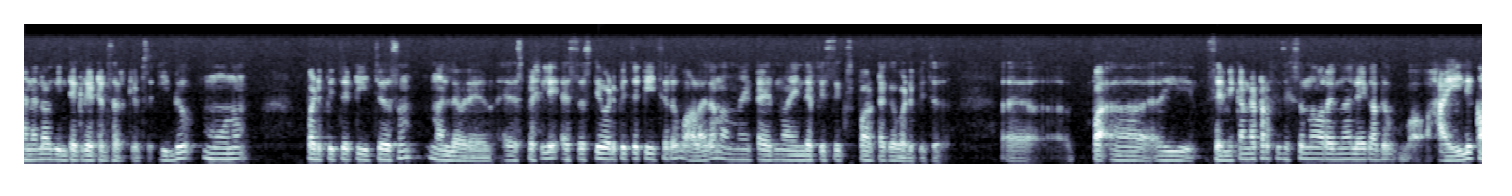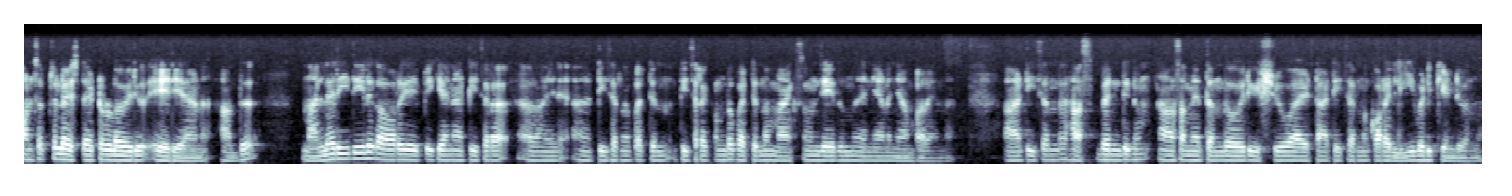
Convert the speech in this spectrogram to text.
analog integrated circuits ഇത് മൂന്നും പഠിപ്പിച്ച ടീച്ചേഴ്സും നല്ലവരായിരുന്നു. എസ്പെഷ്യലി എസ് എസ് ടി പഠിപ്പിച്ച ടീച്ചർ വളരെ നന്നായിട്ടായിരുന്നു അതിന്റെ ഫിസിക്സ് പാർട്ടൊക്കെ പഠിപ്പിച്ചത്. ഈ സെമി കണ്ടക്ടർ ഫിസിക്സ് എന്ന് പറയുന്നതിലേക്ക് അത് ഹൈലി കോൺസെപ്റ്റലൈസ്ഡ് ആയിട്ടുള്ള ഒരു ഏരിയ ആണ്. അത് നല്ല രീതിയിൽ കവർ ചെയ്യിപ്പിക്കാൻ ആ ടീച്ചറെ ടീച്ചറിനെ പറ്റുന്ന ടീച്ചറെ കൊണ്ട് പറ്റുന്ന മാക്സിമം ചെയ്തെന്ന് തന്നെയാണ് ഞാൻ പറയുന്നത്. ആ ടീച്ചറിന്റെ ഹസ്ബൻഡിനും ആ സമയത്ത് എന്തോ ഒരു ഇഷ്യൂ ആയിട്ട് ആ ടീച്ചറിന് കുറേ ലീവ് എടുക്കേണ്ടി വന്നു.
